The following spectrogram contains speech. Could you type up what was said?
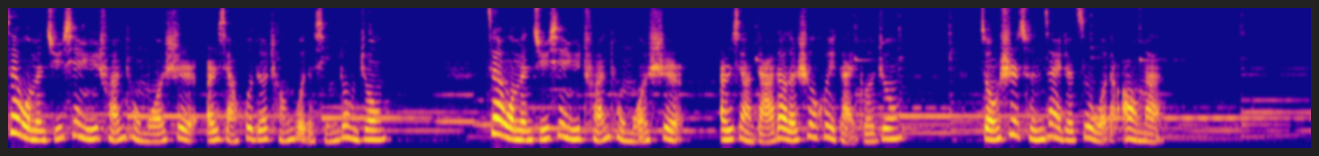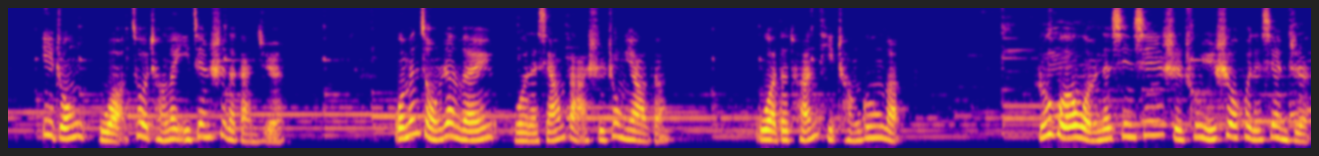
在我们局限于传统模式而想获得成果的行动中，在我们局限于传统模式而想达到的社会改革中，总是存在着自我的傲慢，一种我做成了一件事的感觉。我们总认为我的想法是重要的，我的团体成功了。如果我们的信心是出于社会的限制，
